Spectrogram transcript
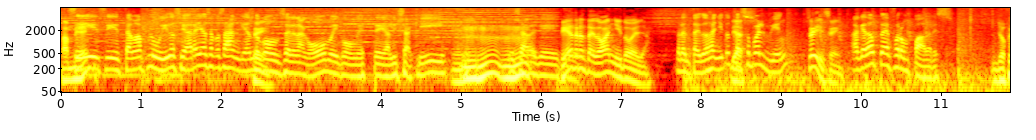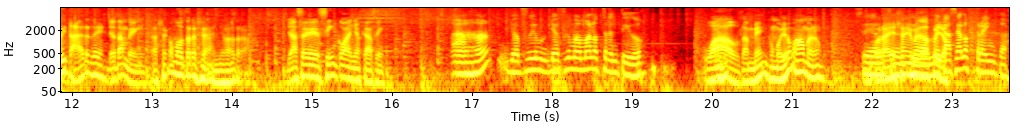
también. Sí, sí, está más fluido. Si ahora ya se pasa jangueando Sí. con Selena Gómez y con este Alicia Keys. Ujú, Tú ujú. sabes que, Tiene que 32 añitos ella. 32 añitos está Yes. súper bien. Sí, sí. ¿A qué edad ustedes fueron padres? Yo fui tarde, Yo también. hace como 13 años atrás. Yo hace 5 años casi. Ajá. Yo fui, yo fui mamá a los 32. Wow, también, como yo más o menos. Sí, a Por los ahí esa misma 32. edad fui Me yo. casé a los 30.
